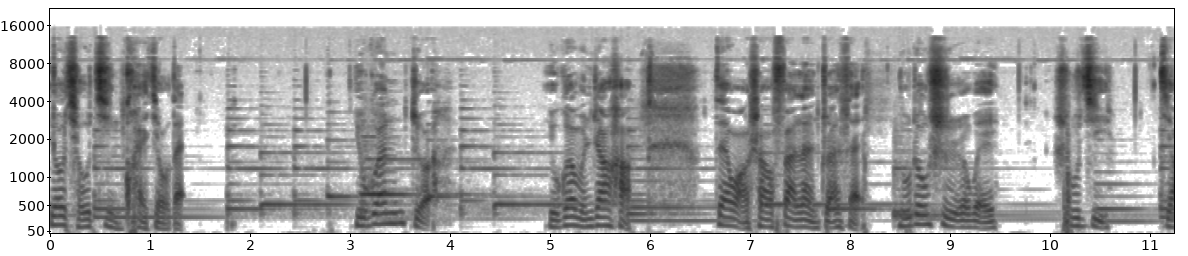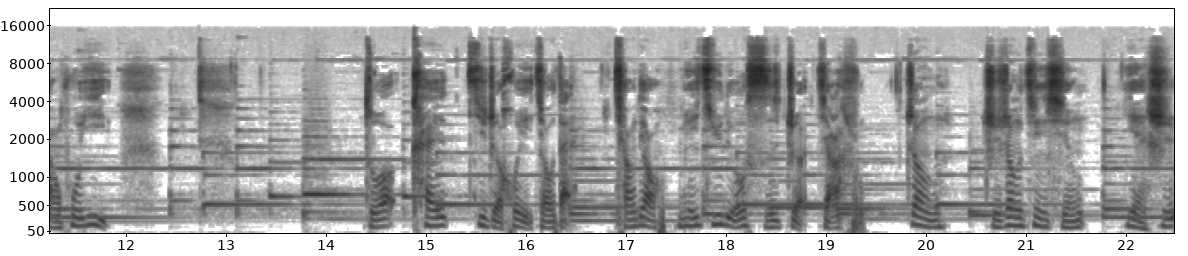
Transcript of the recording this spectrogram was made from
要求尽快交代。有关者，有关文章哈，在网上泛滥转载。泸州市委书记蒋布义昨开记者会交代，强调没拘留死者家属，正指证进行验尸，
